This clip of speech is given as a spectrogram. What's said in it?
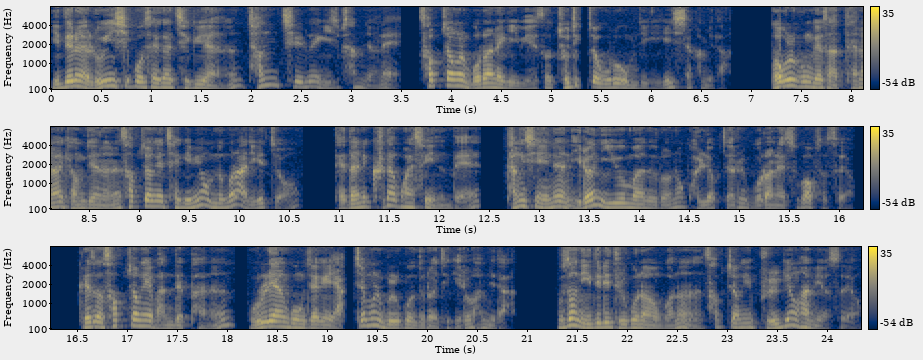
이들은 루이 15세가 즉위하는 1723년에 섭정을 몰아내기 위해서 조직적으로 움직이기 시작합니다. 버블 붕괴 사태나 경제난은 섭정의 책임이 없는 건 아니겠죠. 대단히 크다고 할 수 있는데 당시에는 이런 이유만으로는 권력자를 몰아낼 수가 없었어요. 그래서 섭정의 반대파는 올레안 공작의 약점을 물고 늘어지기로 합니다. 우선 이들이 들고 나온 거는 섭정의 불경함이었어요.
